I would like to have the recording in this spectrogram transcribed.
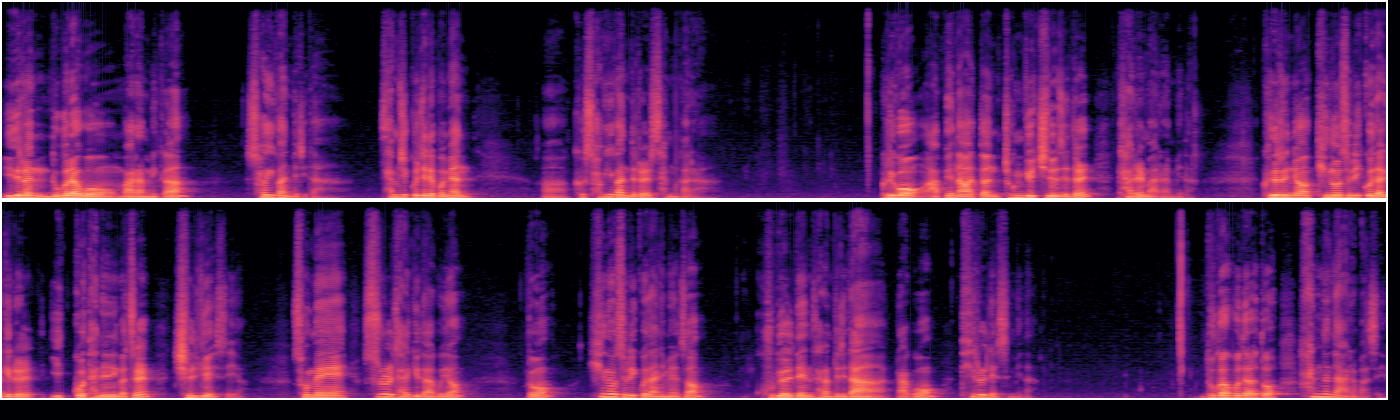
이들은 누구라고 말합니까? 서기관들이다. 39절에 보면 아, 그 서기관들을 삼가라. 그리고 앞에 나왔던 종교 지도자들 다를 말합니다. 그들은요 긴 옷을 입고 다기를 입고 다니는 것을 즐겨했어요. 소매에 술을 달기도 하고요. 또 흰 옷을 입고 다니면서 구별된 사람들이다라고 티를 냈습니다. 누가 보더라도 한눈에 알아봤어요.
